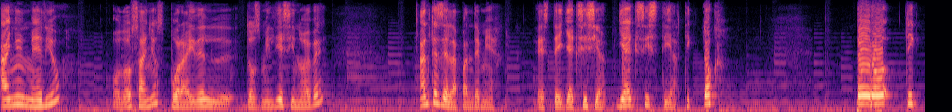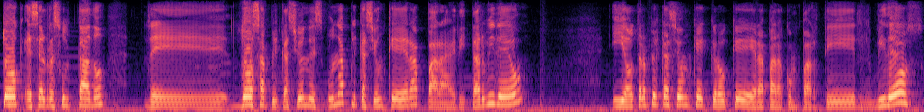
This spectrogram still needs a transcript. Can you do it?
año y medio o dos años, por ahí del 2019, antes de la pandemia, este ya existía, ya existía TikTok. Pero TikTok es el resultado de dos aplicaciones. Una aplicación que era para editar video y otra aplicación que creo que era para compartir videos.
